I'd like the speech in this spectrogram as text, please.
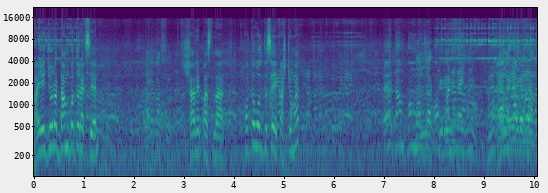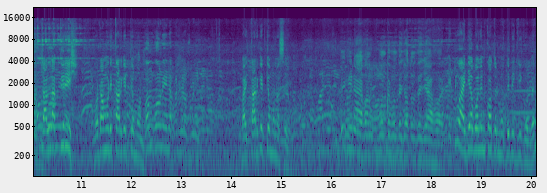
ভাই এই জোড়ার দাম কত রাখছেন? সাড়ে পাঁচ লাখ। কত বলতেছে কাস্টমার দাম কম বলছে কম পানি নাই কোনো। চার লাখ তিরিশ। মোটামুটি টার্গেট কেমন? কম কম নেই না পানি অসুবিধা নেই। ভাই টার্গেট কেমন আছে? দেখি না এখন বলতে বলতে যত যে যাওয়া হয়। একটু আইডিয়া বলেন কতর মধ্যে বিক্রি করবেন?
